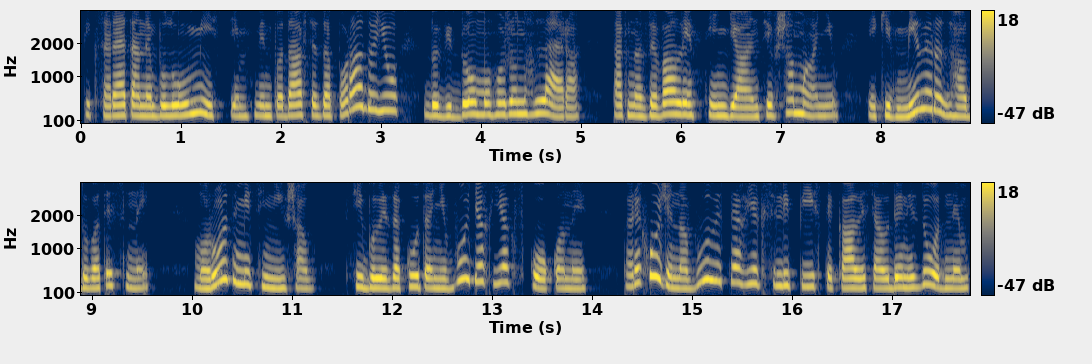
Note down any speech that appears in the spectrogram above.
Піксарета не було у місті. Він подався за порадою до відомого жонглера, так називали індіанців шаманів, які вміли розгадувати сни. Мороз міцнішав, всі були закутані в одяг, як в кокони. Перехожі на вулицях, як сліпі, стикалися один із одним.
